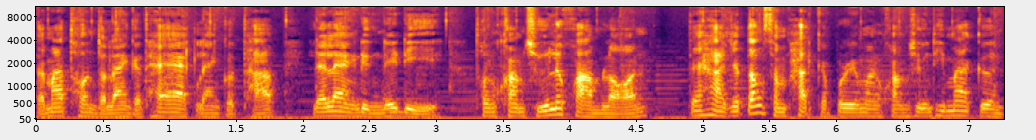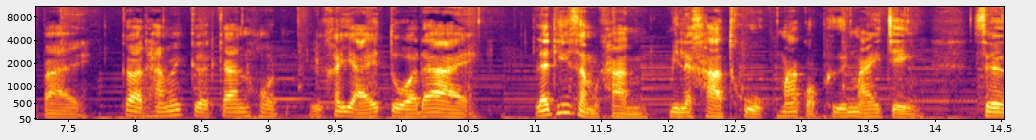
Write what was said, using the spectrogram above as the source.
สามารถทนต่อแรงกระแทก แรงกดทับ และแรงดึงได้ดี ทนความชื้นและความร้อน แต่หากจะต้องสัมผัสกับปริมาณความชื้นที่มากเกินไป ก็ทำให้เกิดการหดหรือขยายตัวได้ และที่สำคัญมีราคาถูกมากกว่าพื้นไม้จริง ซึ่ง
